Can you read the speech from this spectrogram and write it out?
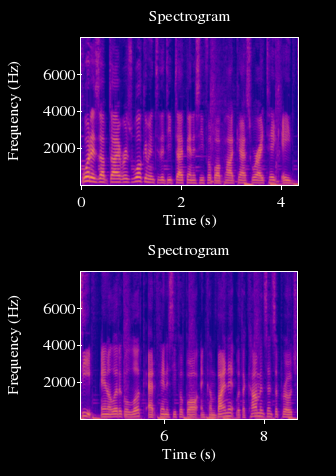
What is up, divers? Welcome into the Deep Dive Fantasy Football Podcast, where I take a deep analytical look at fantasy football and combine it with a common sense approach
